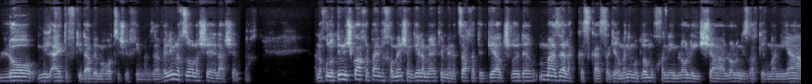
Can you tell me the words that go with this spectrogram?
לא מילאה את תפקידה במרוץ השליחים הזה. אבל אם נחזור לשאלה שלך, אנחנו נוטים לשכוח 2005, אנגלה מרקל מנצחת את גרד שרודר, מה זה על הקשקש? הגרמנים עוד לא מוכנים, לא לאישה, לא למזרח גרמניה,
